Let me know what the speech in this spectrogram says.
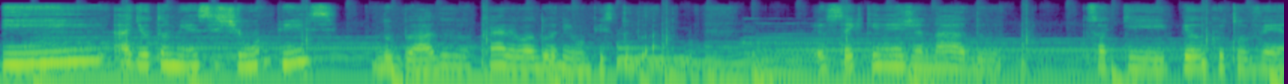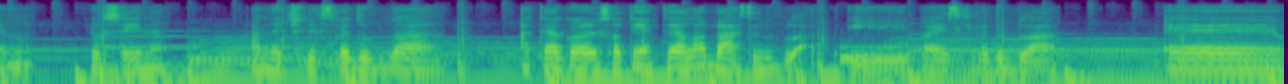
E aí eu também assisti One Piece dublado. Cara, eu adorei One Piece dublado. Eu sei que tem legendado, só que pelo que eu tô vendo, eu sei, né? A Netflix vai dublar até agora só tem até Alabasta dublado. E parece que vai dublar é,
